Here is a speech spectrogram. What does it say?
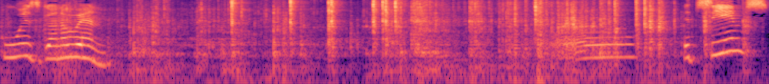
Who is gonna win? It seems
